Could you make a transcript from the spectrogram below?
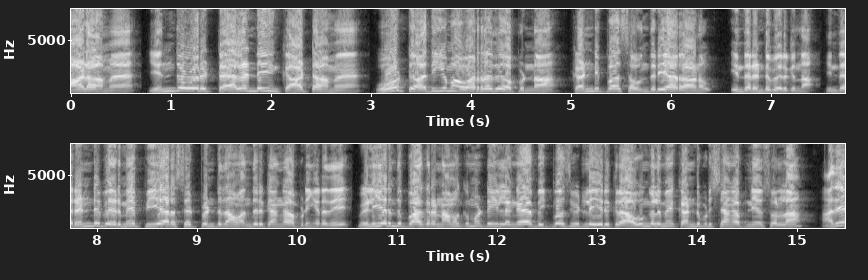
ஆடாம எந்த ஒரு டேலண்டையும் காட்டாம ஓட்டு அதிகமா வர்றது அப்படின்னா கண்டிப்பா சௌந்தர்யா ராணவ் இந்த ரெண்டு பேருக்கு தான். இந்த ரெண்டு பேருமே பிஆர் செட் பண்ணிட்டு தான் வந்திருக்காங்க அப்படிங்கறது வெளியிருந்து பாக்குற நமக்கு மட்டும் இல்லங்க. பிக் பாஸ் வீட்ல இருக்கிற அவங்களுமே கண்டுபிடிச்சாங்க அப்படின்னு சொல்லலாம். அதே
